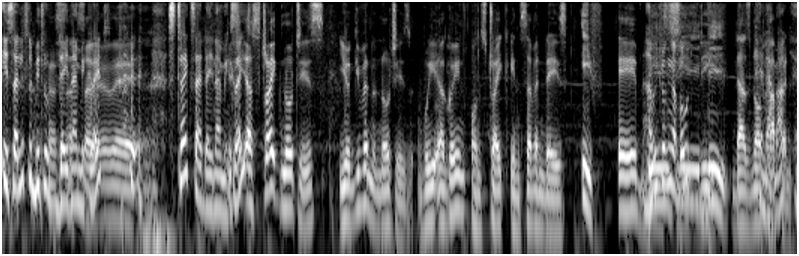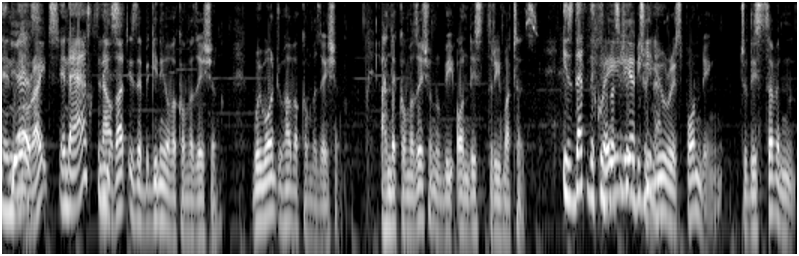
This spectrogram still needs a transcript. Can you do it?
it's a little bit of dynamic, right? uh, Strikes are dynamic, You see, right? a strike notice, you're given a notice. We are going on strike in seven days if A, B, Are we talking about C, D D? does not And I'm- happen. and- Yes. All right. And I asked this. Now this. that is the beginning of a conversation. We want to have a conversation, and the conversation will be on these three matters. is that the conversation Failure to beginner? you responding to these seven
